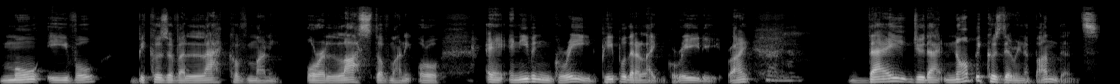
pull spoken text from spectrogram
more evil because of a lack of money or a lust of money or and even greed. People that are like greedy, right? Mm-hmm. They do that not because they're in abundance,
